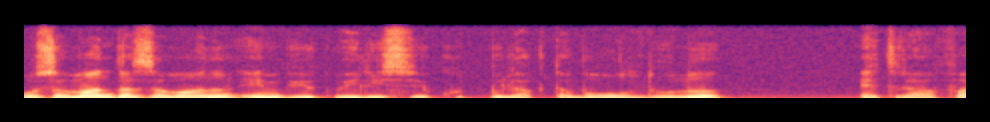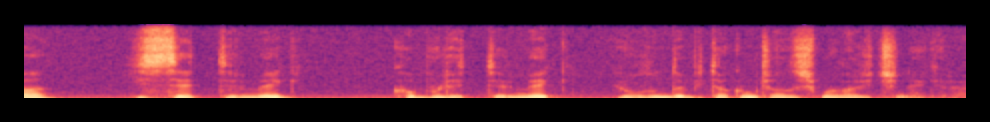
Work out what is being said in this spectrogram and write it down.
o zaman da zamanın en büyük velisi kutbul aktabı olduğunu etrafa hissettirmek, kabul ettirmek yolunda bir takım çalışmalar içine girer.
